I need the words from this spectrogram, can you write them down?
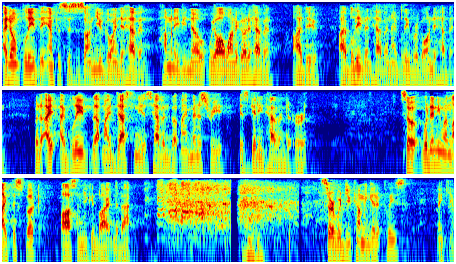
I don't believe the emphasis is on you going to heaven. How many of you know we all want to go to heaven? I do. I believe in heaven. I believe we're going to heaven. But I, I believe that my destiny is heaven, but my ministry is getting heaven to earth. So, would anyone like this book? Awesome. You can buy it in the back. Sir, would you come and get it, please? Thank you.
